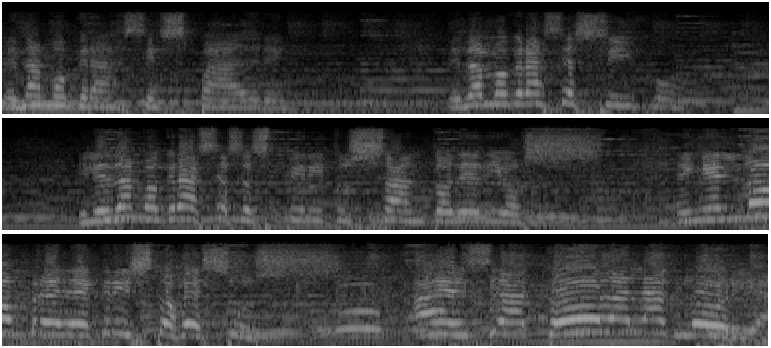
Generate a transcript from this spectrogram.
Le damos gracias, Padre. Le damos gracias, Hijo. Y le damos gracias, Espíritu Santo de Dios. En el nombre de Cristo Jesús. A Él sea toda la gloria,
